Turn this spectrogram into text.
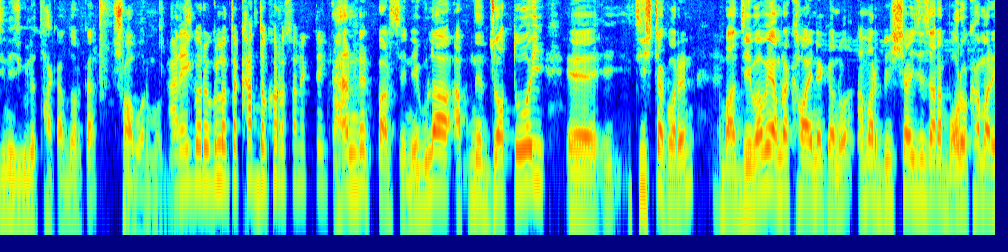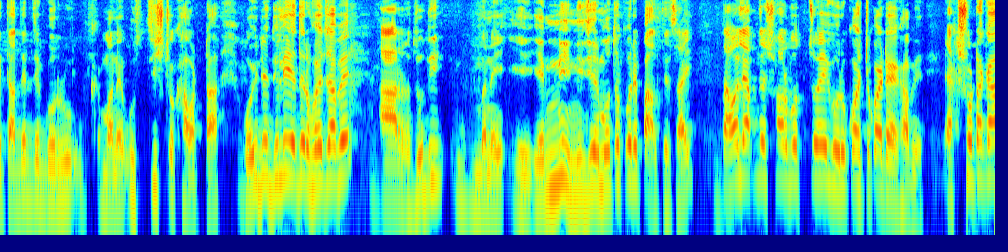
জিনিসগুলো থাকার দরকার সব ওর মধ্যে আর এই গরুগুলো তো খাদ্য খরচ অনেকটাই হান্ড্রেড পার্সেন্ট। এগুলা আপনি যতই চেষ্টা করেন বা যেভাবে আমরা খাওয়াই না কেন আমার বিশ্বাস যে যারা বড় খামারি তাদের যে গরু মানে উৎকৃষ্ট খাবারটা ওইটা দিলেই এদের হয়ে যাবে। আর যদি মানে এমনি নিজের মতো করে পালতে চাই তাহলে আপনি সর্বোচ্চ এই গরু কয়টা কয় টাকা খাবে? একশো টাকা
